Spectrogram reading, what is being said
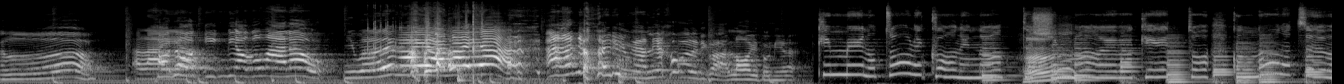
เออ อะไร เขาโทรกิ้งเดียวก็มาแล้ว มีเบอร์ได้ไงอะอะไรอ่ะ อ่ะงั้นเดี๋ยวให้ทีมงานเรียกเข้ามาเลยดีกว่า รออยู่ตรงนี้แหละ 君の虜になってしまえばきっとこの夏は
